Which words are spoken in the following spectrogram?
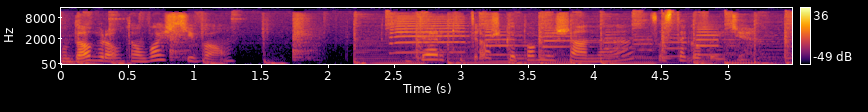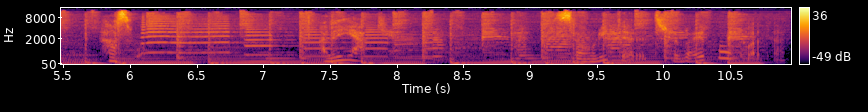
Tą dobrą, tą właściwą. Literki troszkę pomieszane. Co z tego wyjdzie? Hasło. Ale jakie? Są litery, trzeba je poukładać.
